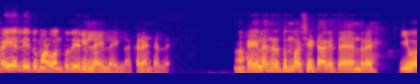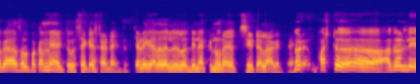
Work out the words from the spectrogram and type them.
ಕೈಯಲ್ಲಿ ಇದು ಮಾಡುವಂತದ್ದು ಇಲ್ಲ ಇಲ್ಲ ಇಲ್ಲ ಕರೆಂಟ್ ಅಲ್ಲಿ. ಕೈಯಲ್ಲಿ ಅಂದ್ರೆ ತುಂಬಾ ಸೀಟ್ ಆಗುತ್ತೆ. ಅಂದ್ರೆ ಇವಾಗ ಸ್ವಲ್ಪ ಕಮ್ಮಿ ಆಯ್ತು ಸೆಕೆಂಡ್ ಸ್ಟಾರ್ಟ್ ಆಯ್ತು. ಚಳಿಗಾಲದಲ್ಲಿ ದಿನಕ್ಕೆ ನೂರೈವತ್ತು ಸೀಟ್ ಎಲ್ಲ ಆಗುತ್ತೆ. ನೋಡಿ ಫಸ್ಟ್ ಅದರಲ್ಲಿ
